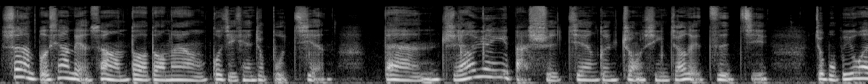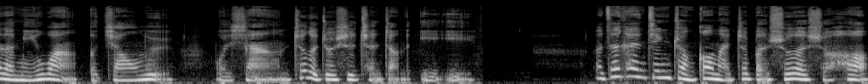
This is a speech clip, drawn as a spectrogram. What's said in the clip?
虽然不像脸上痘痘那样过几天就不见，但只要愿意把时间跟重心交给自己，就不必为了迷惘而焦虑。我想，这个就是成长的意义。我在看《精准购买》这本书的时候，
